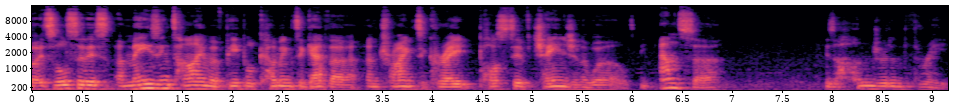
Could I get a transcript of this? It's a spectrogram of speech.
but it's also this amazing time of people coming together and trying to create positive change in the world. The answer is 103.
